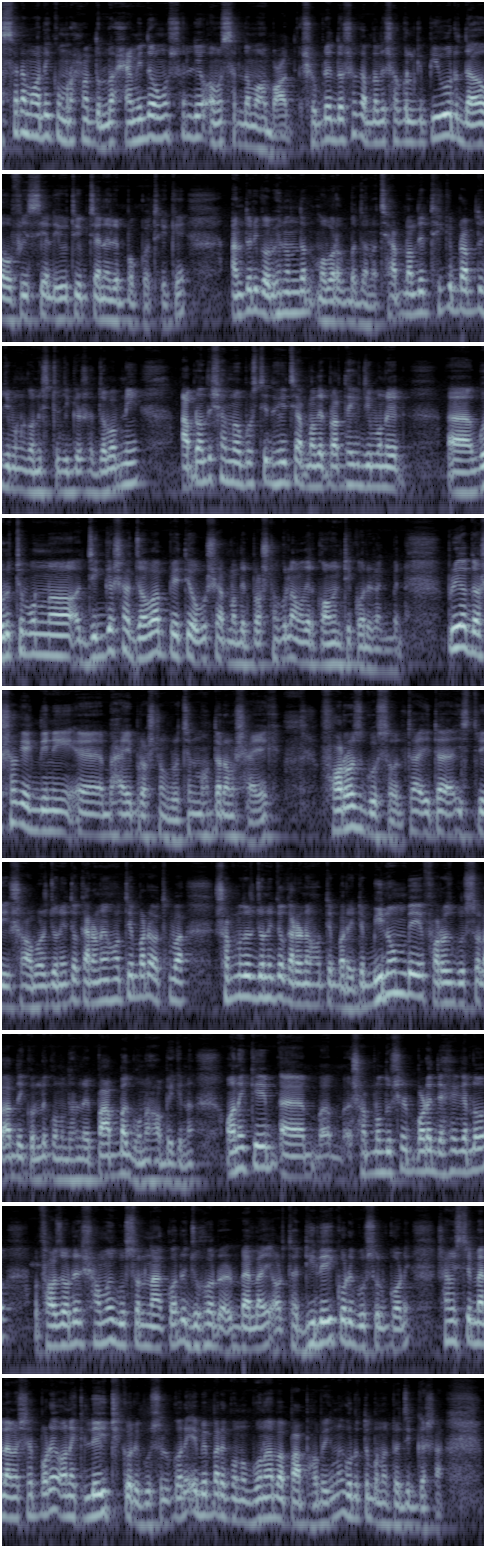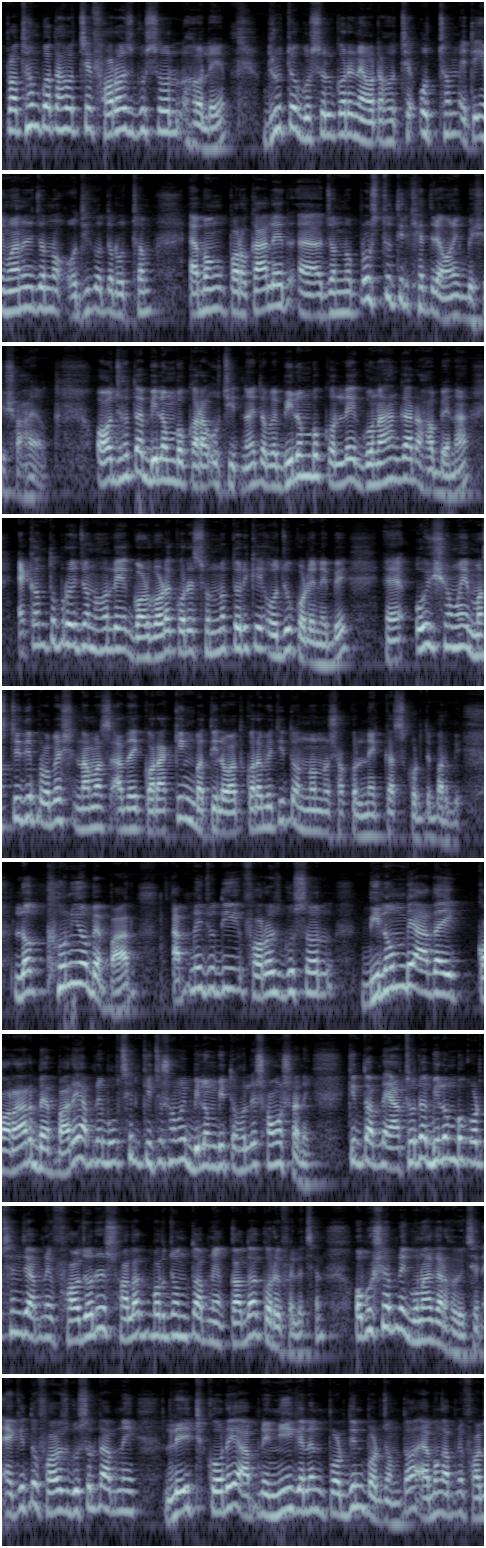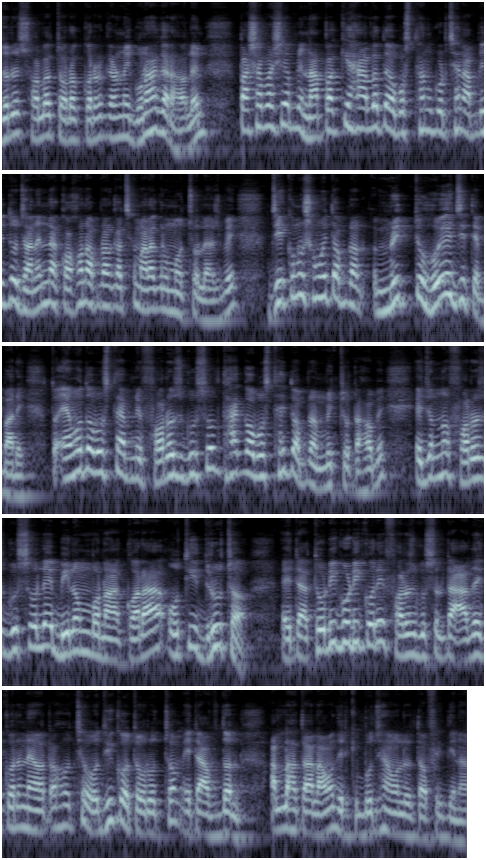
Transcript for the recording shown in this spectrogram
আসসালামু আলাইকুম রহমতুল্লাহ, হামিদ ওমসল্লি ওমসাল্লাম আবাদ সুপ্রিয় দর্শক, আপনাদের সকলকে পিওর দা অফিসিয়াল ইউটিউব চ্যানেলের পক্ষ থেকে আন্তরিক অভিনন্দন, মোবারকবাদ জানাচ্ছি। আপনাদের থেকে প্রাপ্ত জীবন ঘনিষ্ঠ জিজ্ঞাসার জবাব নিয়ে আপনাদের সামনে উপস্থিত হয়েছে আপনাদের প্রাত্যহিক জীবনের গুরুত্বপূর্ণ জিজ্ঞাসা জবাব পেতে অবশ্যই আপনাদের প্রশ্নগুলো আমাদের কমেন্টে করে রাখবেন। প্রিয় দর্শক, একদিনই ভাই প্রশ্ন করেছেন, মোহতারাম শায়েখ, ফরজ গোসলটা এটা স্ত্রী সবরজনিত কারণে হতে পারে অথবা স্বপ্নদোষজনিত কারণে হতে পারে। এটা বিলম্বে ফরজ গোসল আদায় করলে কোনো ধরনের পাপ বা গোনা হবে কিনা? অনেকে স্বপ্নদোষের পরে দেখা গেল ফজরের সময় গোসল না করে, জোহর বেলায় অর্থাৎ ডিলেই করে গোসল করে, স্বামী স্ত্রী মেলামেশার পরে অনেক লেট করে গোসল করে, এ ব্যাপারে কোনো গোনা বা পাপ হবে কিনা? গুরুত্বপূর্ণ একটা জিজ্ঞাসা। প্রথম কথা হচ্ছে ফরজ গোসল হলে দ্রুত গোসল করে নেওয়াটা হচ্ছে উত্তম। এটি ইমানের জন্য অধিকতর উত্তম এবং পরকালের জন্য প্রস্তুতির ক্ষেত্রে অনেক বেশি সহায়ক। অযথা বিলম্ব করা উচিত নয়, তবে বিলম্ব করলে গুনাহগার হবে না। একান্ত প্রয়োজন হলে গড়গড়া করে সুন্নত তরিকে অজু করে নেবে। ওই সময় মসজিদে প্রবেশ, নামাজ আদায় করা কিংবা তিলাওয়াত করা ব্যতীত অন্যান্য সকল নেক কাজ করতে পারবে। লক্ষণীয় ব্যাপার, আপনি যদি ফরজ গোসল বিলম্বে আদায় করার ব্যাপারে আপনি বলছেন কিছু সময় বিলম্বিত হলে সমস্যা নেই। কিন্তু আপনি এতটা বিলম্ব করছেন যে আপনি ফজরের সলাদ পর্যন্ত আপনি কাদা করে ফেলেছেন, অবশ্যই আপনি গুণাগার হয়েছেন। একই তো ফরজ গোসলটা আপনি লেট করে আপনি নিয়ে গেলেন পরদিন পর্যন্ত এবং আপনি ফজরের সলা তরক করার কারণে গুণাগার হলেন। পাশাপাশি আপনি নাপাকি হালতে অবস্থান করছেন, আপনি তো জানেন না কখন আপনার কাছে মালাগুল মত চলে আসবে। যে কোনো সময় তো আপনার মৃত্যু হয়ে যেতে পারে। তো এমত অবস্থায় আপনি ফরজ গুসল থাকা অবস্থায় তো আপনার মৃত্যুটা হবে। এজন্য ফরজ গুসলে বিলম্ব না করা অতি দ্রুত। এটা তড়িগড়ি করে ফরজ গোসলটা আদায় করে নেওয়াটা হচ্ছে অধিকতর উত্তম, এটা আফদল। আল্লাহ তাআলা আমাদেরকে বুঝে আমলের তৌফিক দিন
